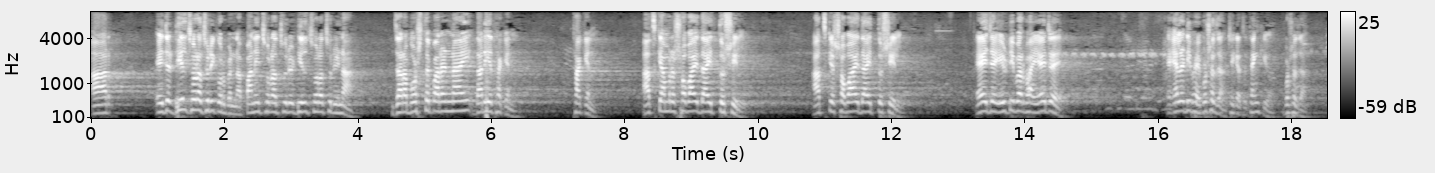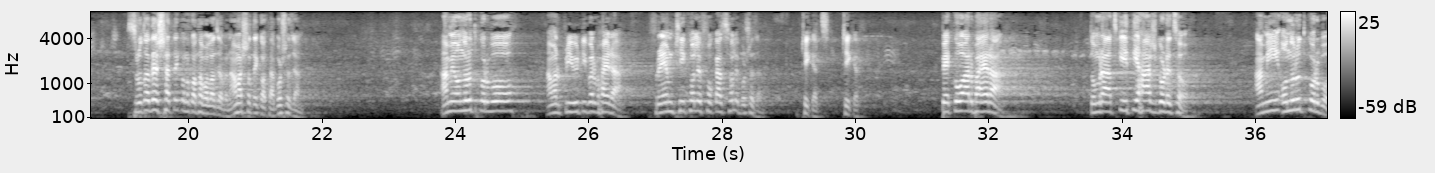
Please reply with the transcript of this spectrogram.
আর এই যে ঢিল ছোড়াছুরি করবেন না, পানি ছোড়াছুরি ঢিল ছোড়াছুরি না। যারা বসতে পারেন নাই, দাঁড়িয়ে থাকেন। থাকেন। আজকে আমরা সবাই দায়িত্বশীল। আজকে সবাই দায়িত্বশীল। এই যে ইউটিউবার ভাই, এই যে এলইডি ভাই, বসে যান, ঠিক আছে থ্যাংক ইউ বসে যান। শ্রোতাদের সাথে কোনো কথা বলা যাবে না, আমার সাথে কথা, বসে যান। আমি অনুরোধ করব আমার প্রিয় ইউটিউবার ভাইরা ফ্রেম ঠিক হলে ফোকাস হলে বসে যান। ঠিক আছে ঠিক আছে। পেকোয়ার ভাইরা তোমরা আজকে ইতিহাস গড়েছ। আমি অনুরোধ করব,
